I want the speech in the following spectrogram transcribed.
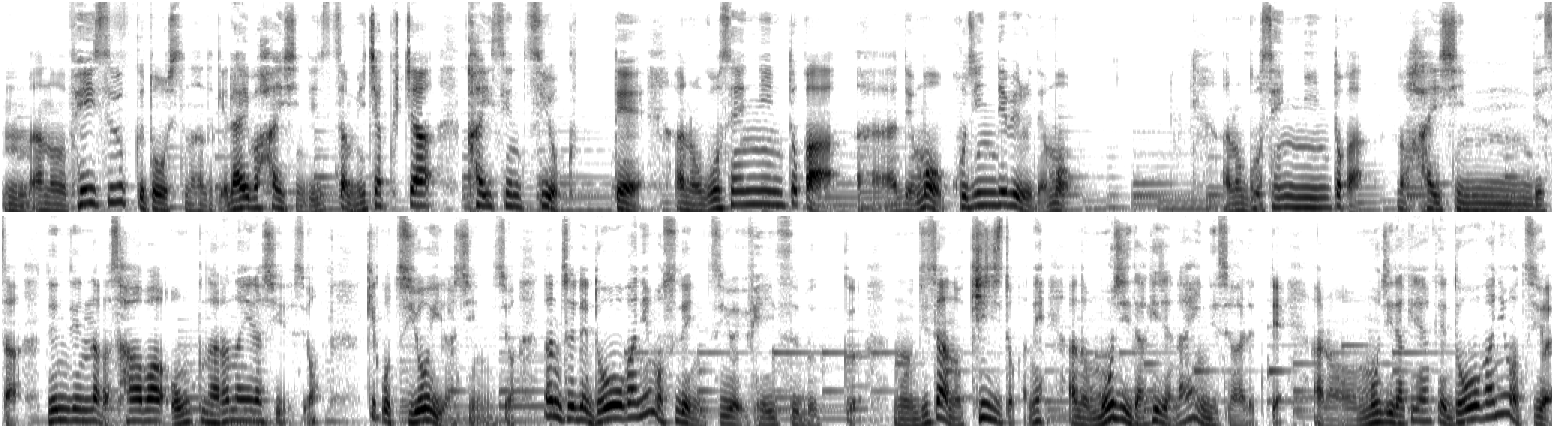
うん。あの、Facebook 通してなんだっけ、ライブ配信で実はめちゃくちゃ回線強く、ってあの5,000人とかでも個人レベルでもあの5,000人とかの配信でさ全然なんかサーバー重くならないらしいですよ。結構強いらしいんですよ。なんでそれで動画にもすでに強い Facebook もう実はあの記事とかねあの文字だけじゃないんですよあれって。あの文字だけじゃなくて動画にも強い。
